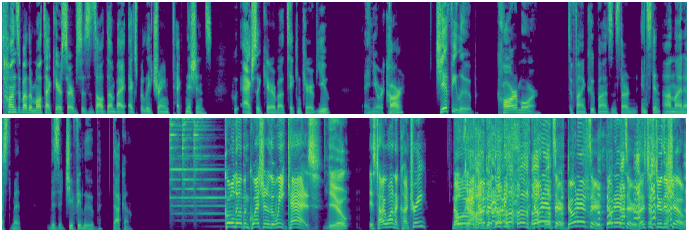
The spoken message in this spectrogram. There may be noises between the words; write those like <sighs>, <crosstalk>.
tons of other multi care services. It's all done by expertly trained technicians who actually care about taking care of you and your car. Jiffy Lube, car more. To find coupons and start an instant online estimate, visit jiffylube.com. Cold open question of the week, Kaz. Yep. Is Taiwan a country? Oh, no, Oh, wait, God. don't, don't, don't, <laughs> don't answer. Don't answer. Don't answer. Let's just do the show.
